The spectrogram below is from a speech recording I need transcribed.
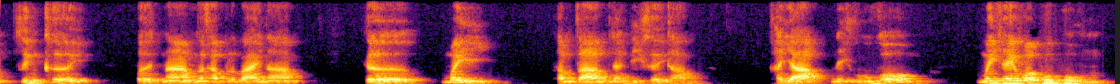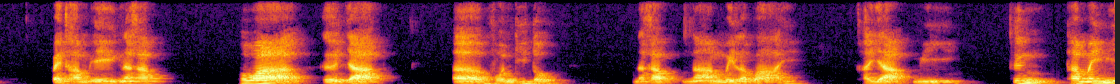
ำซึ่งเคยเปิดน้ำนะครับ ระบายน้ำก็ไม่ ทำตามอย่างที่เคยทำขยะในคูคลอง ไม่ใช่ว่าพวกผมไปทำเองนะครับ เพราะว่าเกิดจากฝนที่ตกนะครับ น้ำไม่ระบาย ขยะมี ซึ่งถ้าไม่มี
